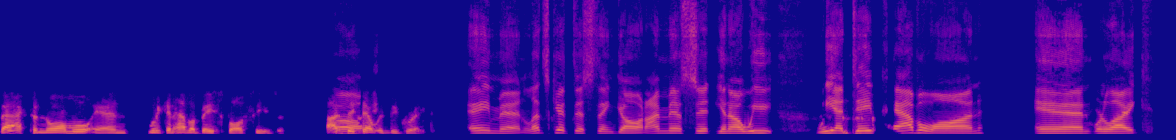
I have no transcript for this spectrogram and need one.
back to normal and we can have a baseball season? I think uh, that would be great. Amen. Let's get this thing going. I miss it. You know, we we had Dave Kaval on, and we're like,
